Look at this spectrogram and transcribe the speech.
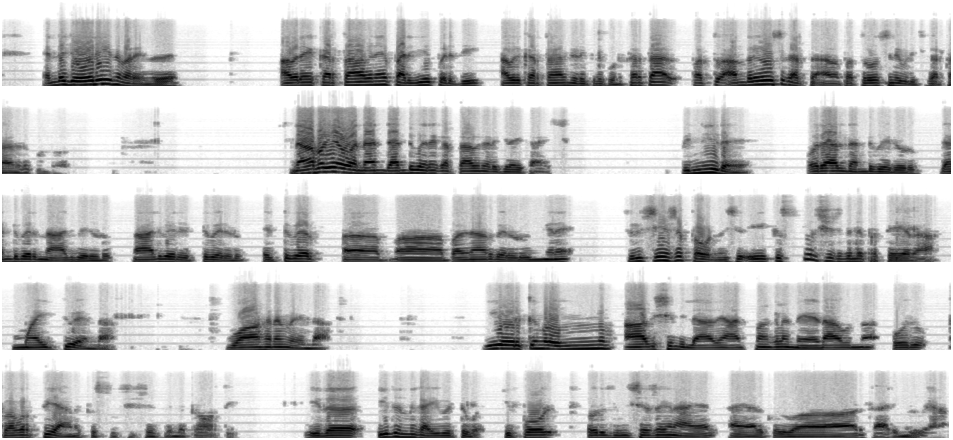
എന്റെ ജോലി എന്ന് പറയുന്നത് അവരെ കർത്താവിനെ പരിചയപ്പെടുത്തി അവർ കർത്താവിന്റെ അടുക്കൽ കൊണ്ടു കർത്താവ് പത്ത് അന്ത്രയോസ് കർത്താവ് പത്രോസിനെ വിളിച്ച് കർത്താവിന്റെ കൊണ്ടുപോകും സ്നാപകവന്നാൻ രണ്ടുപേരെ കർത്താവിന്റെ അടുക്കിലേക്ക് അയച്ചു. പിന്നീട് ഒരാൾ രണ്ടുപേരോടും രണ്ടുപേരും നാല് പേരോടും നാല് പേർ എട്ട് പേരോടും എട്ട് പേർ പതിനാറ് പേരോടും ഇങ്ങനെ സുവിശേഷ പ്രവർത്തനം ഈ ക്രിസ്തു വിശേഷത്തിന്റെ പ്രത്യേകത മൈക്ക് വേണ്ട വാഹനം വേണ്ട ഈ ഒരുക്കങ്ങളൊന്നും ആവശ്യമില്ലാതെ ആത്മാക്കളെ നേടാവുന്ന ഒരു പ്രവൃത്തിയാണ് ക്രിസ്തു ശിഷ്യത്തിന്റെ പ്രവൃത്തി. ഇത് ഇതിന്ന് കൈവിട്ടുപോയി ഇപ്പോൾ ഒരു സുവിശേഷകനായാൽ അയാൾക്ക് ഒരുപാട് കാര്യങ്ങൾ വേണം.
